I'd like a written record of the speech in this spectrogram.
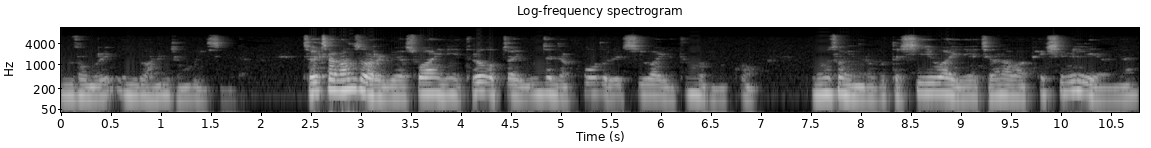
운송물을 인도하는 경우도 있습니다. 절차 간소화를 위해 수화인이 트럭업자의 운전자 코드를 CY에 등록해놓고 운송인으로부터 CY의 전화와 팩시밀리에 의한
